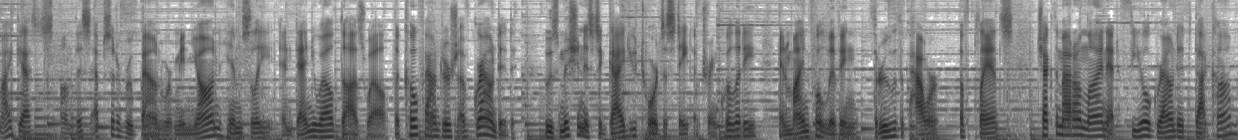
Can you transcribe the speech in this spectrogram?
My guests on this episode of Rootbound were Mignon Hemsley and Danuelle Doswell, the co founders of Grounded, whose mission is to guide you towards a state of tranquility and mindful living through the power of plants. Check them out online at feelgrounded.com,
